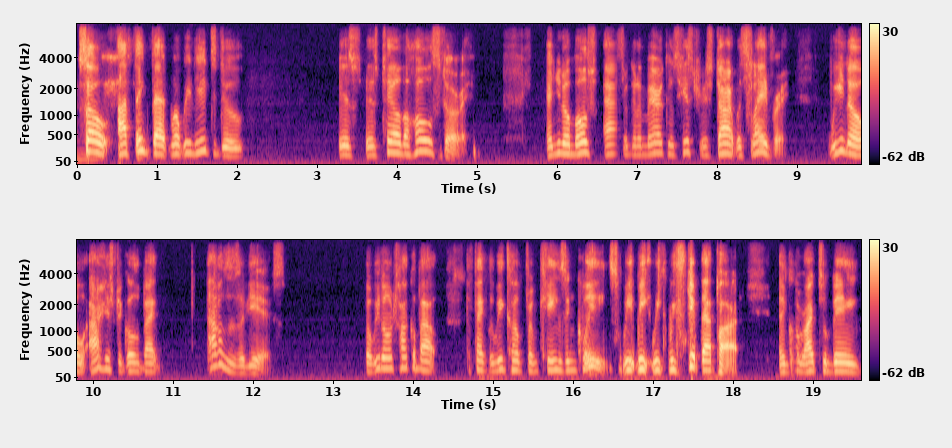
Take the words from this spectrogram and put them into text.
so I think that what we need to do is is tell the whole story. And you know, most African Americans' history start with slavery. We know our history goes back thousands of years, but we don't talk about the fact that we come from kings and queens. We we we, we skip that part and go right to being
